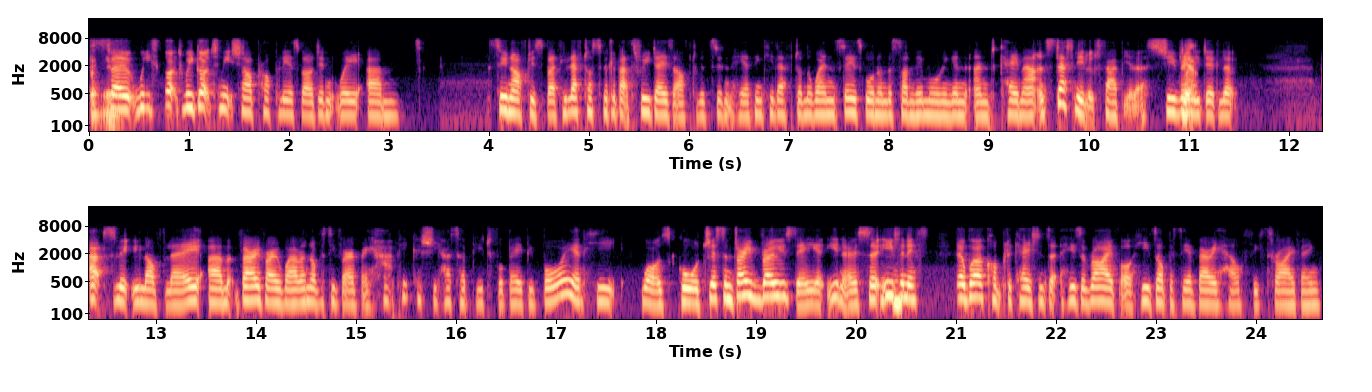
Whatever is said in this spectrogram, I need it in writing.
But, yeah. So we got we got to meet Charles properly as well, didn't we? Um, soon after his birth. He left hospital about three days afterwards, didn't he? I think he left on the Wednesday, was born on the Sunday morning, and, and came out. And Stephanie looked fabulous. She really yeah. did look absolutely lovely, um, very, very well, and obviously very, very happy because she has her beautiful baby boy, and he was gorgeous and very rosy, you know. So mm-hmm. even if there were complications at his arrival, he's obviously a very healthy, thriving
